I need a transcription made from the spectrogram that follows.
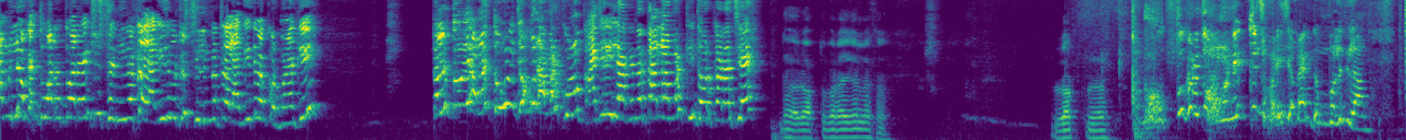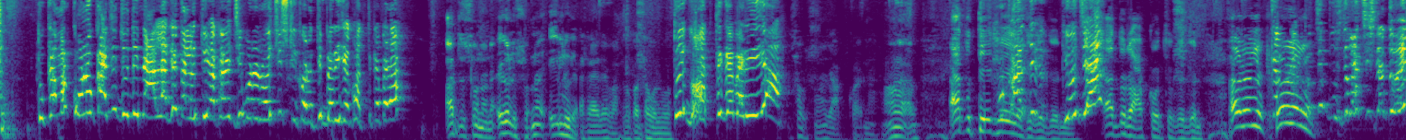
আমি লোকের দুয়ারে দুয়ারে একটু সিলিন্ডারটা লাগিয়ে দেবো একটু সিলিন্ডারটা লাগিয়ে দেবে করব নাকি? তাহলে তুই আমার তুই যখন আমার কোনো কাজেই লাগে না তাহলে আমার কি দরকার আছে? রক্ত বেড়ে গেল তো। রক্ত রক্ত করে তোর অনেক কিছু বেরিয়ে যাবে একদম বলে দিলাম। তোকে আমার কোনো কাজে যদি না লাগে তাহলে তুই এখানে জীবনে রয়েছিস কি করে? তুই বেরিয়ে যা ঘর থেকে বেরা। আচ্ছা শোনো না এগুলো শোনো এগুলো আরে আরে ভালো কথা বলব। তুই ঘর থেকে বেরিয়ে যা। সবসময় রাগ করে না হ্যাঁ, এত তেজ হয়ে গেছে? এত রাগ করছ আরে, বুঝতে পারছিস না তুই?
